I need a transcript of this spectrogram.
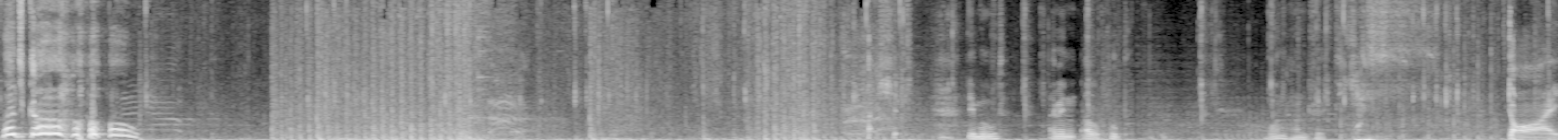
Let's go! ah, shit. He moved. I mean, oh, poop. 100. Die,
